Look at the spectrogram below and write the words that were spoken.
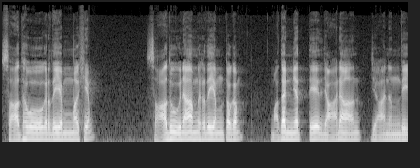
സാധവോ ഹൃദയം മഹ്യം സാധൂനാം ഹൃദയം ത്വകം മതന്യത്തെ ജ്ഞാനാ ജാനന്തി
